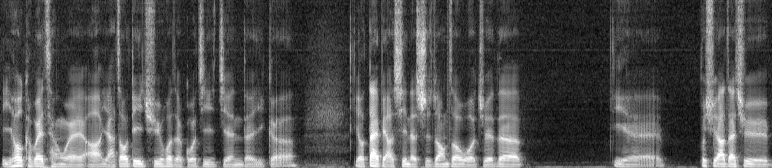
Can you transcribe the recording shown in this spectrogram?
以后可不可以成为啊亚洲地区或者国际间的一个有代表性的时装周？我觉得也不需要再去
